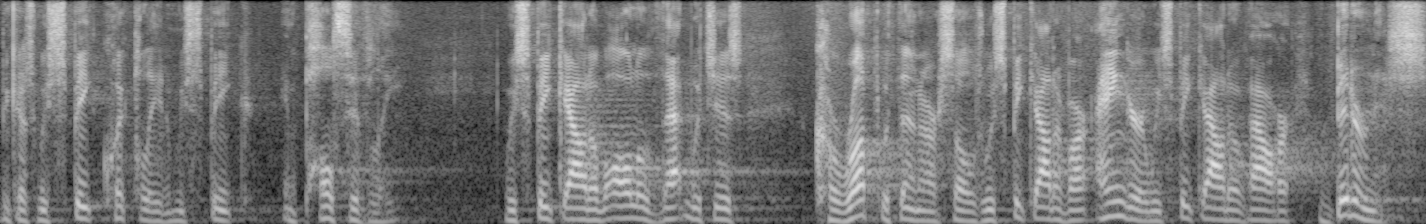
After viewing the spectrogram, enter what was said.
Because we speak quickly and we speak impulsively. We speak out of all of that which is corrupt within our souls. We speak out of our anger. We speak out of our bitterness,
